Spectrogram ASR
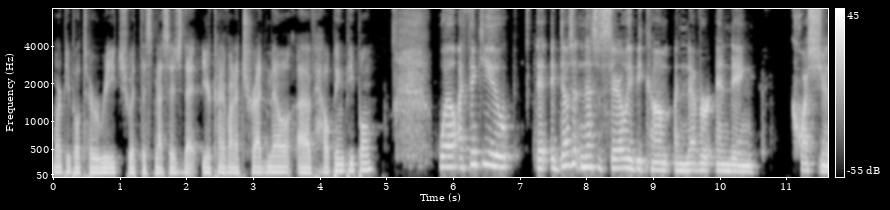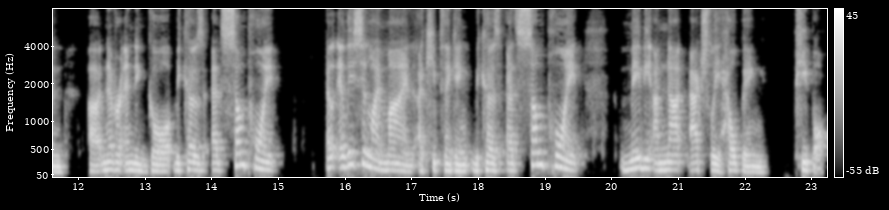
more people to reach with this message that you're kind of on a treadmill of helping people? Well, I think you it, it doesn't necessarily become a never ending question, uh, never ending goal, because at some point, at, at least in my mind, I keep thinking because at some point, maybe I'm not actually helping people.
